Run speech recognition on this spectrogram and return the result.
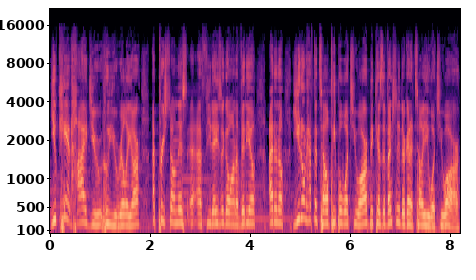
you can't hide you, who you really are. I preached on this a, a few days ago on a video. I don't know. You don't have to tell people what you are because eventually they're going to tell you what you are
